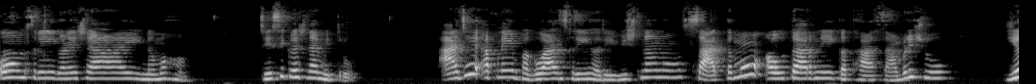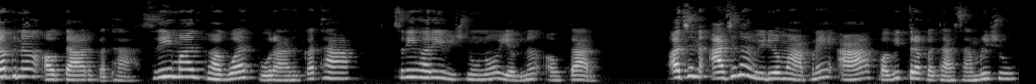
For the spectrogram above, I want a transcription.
ઓમ શ્રી ગણેશાય નમઃ. જય શ્રી કૃષ્ણ મિત્રો. આજે આપણે ભગવાન શ્રી હરિ વિષ્ણુનો સાતમો અવતારની કથા સાંભળીશું. યજ્ઞ અવતાર કથા. શ્રીમદ ભાગવત પુરાણ કથા. શ્રી હરિ વિષ્ણુનો યજ્ઞ અવતાર. આજના આજના વિડીયોમાં આપણે આ પવિત્ર કથા સાંભળીશું.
